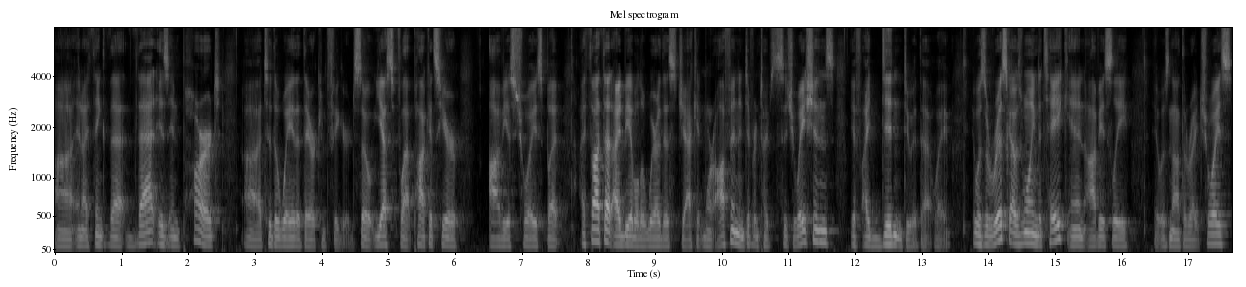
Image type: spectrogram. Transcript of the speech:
uh, and I think that that is in part uh, to the way that they are configured. So yes, flap pockets here, obvious choice, but I thought that I'd be able to wear this jacket more often in different types of situations if I didn't do it that way. It was a risk I was willing to take, and obviously it was not the right choice.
